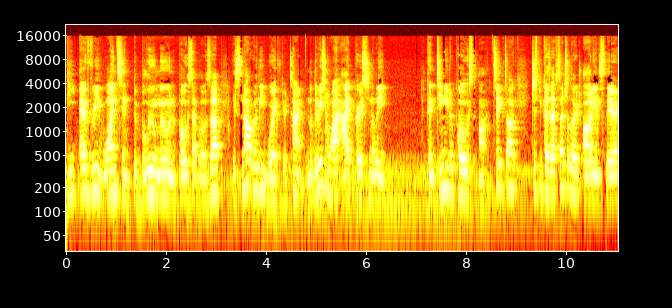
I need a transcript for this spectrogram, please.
the every once in the blue moon post that blows up, it's not really worth your time. Now, the reason why I personally continue to post on TikTok just because I have such a large audience there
